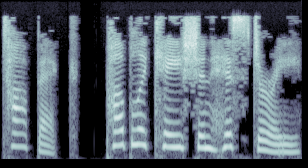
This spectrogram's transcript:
Topic: Publication history.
